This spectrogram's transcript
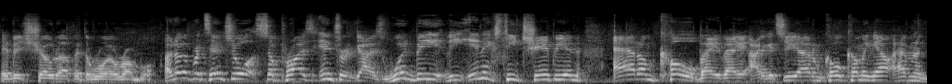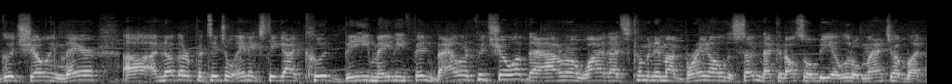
if it showed up at the Royal Rumble. Another potential surprise entrant, guys, would be the NXT champion Adam Cole, baby. I could see Adam Cole coming out, having a good showing there. Uh, another potential NXT guy could be maybe Finn Balor could show up. That I don't know why that's coming in my brain all of a sudden. That could also be a little matchup, but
